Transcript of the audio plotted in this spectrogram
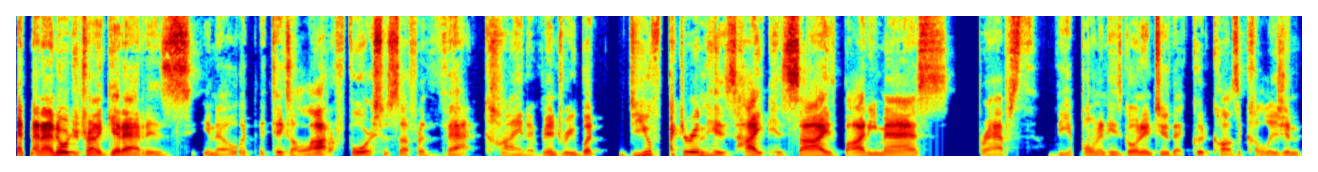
and, and I know what you're trying to get at is, you know, it, it takes a lot of force to suffer that kind of injury. But do you factor in his height, his size, body mass, perhaps the opponent he's going into that could cause a collision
